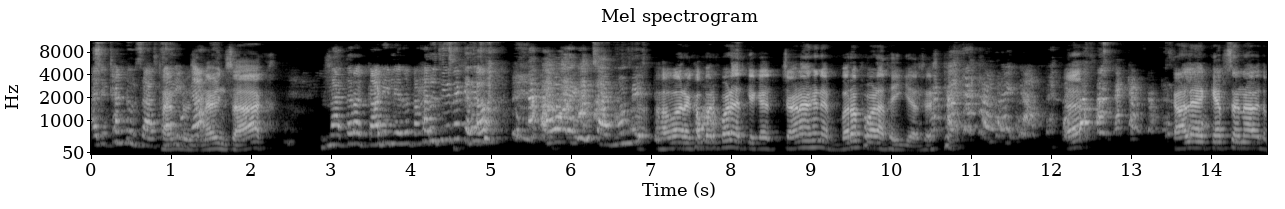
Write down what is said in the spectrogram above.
આજે ઠંડુ શાક ઠંડુ કરી છે, કા? નવીન શાક. ના તરત કાઢી લે તો સારું થયું ને કે હવારે વિચાર મમ્મી હવારે ખબર પડે જ કે કે ચણા હે ને બરફ વાળા થઈ ગયા છે. કાલે કેપ્શન આવે તો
